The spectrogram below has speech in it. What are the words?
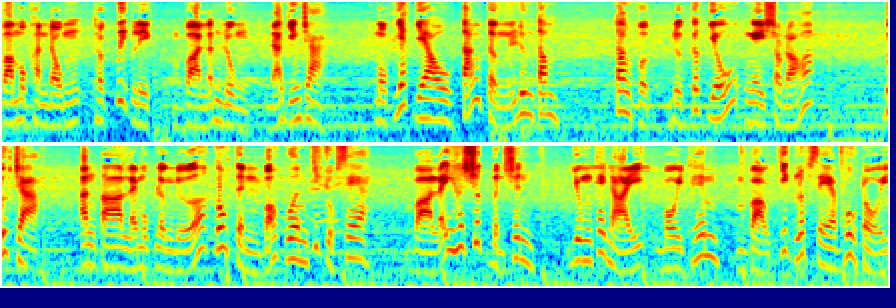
và một hành động thật quyết liệt và lạnh lùng đã diễn ra. Một nhát dao tán tận lương tâm, tăng vật được cất giấu ngay sau đó. Bước ra, anh ta lại một lần nữa cố tình bỏ quên chiếc ruột xe và lấy hết sức bình sinh, dùng cây nại bồi thêm vào chiếc lốp xe vô tội.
